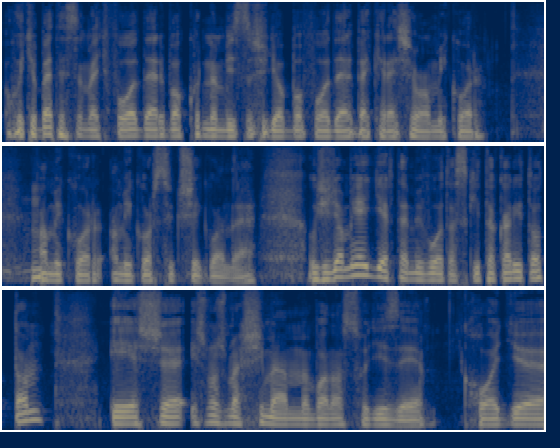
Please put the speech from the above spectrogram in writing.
hogyha beteszem egy folderbe, akkor nem biztos, hogy abba a folderbe keresem, amikor, Mhm. amikor, amikor szükség van rá. Úgyhogy ami egyértelmű volt, azt kitakarítottam, és, és most már simán van az, hogy izé, hogy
